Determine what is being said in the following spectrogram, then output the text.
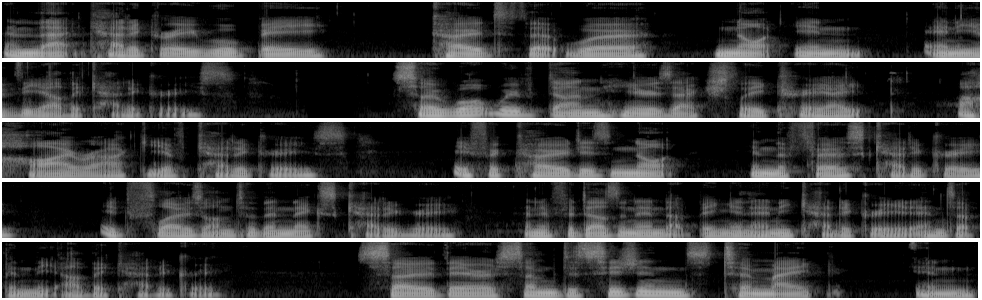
and that category will be codes that were not in any of the other categories. So what we've done here is actually create a hierarchy of categories. If a code is not in the first category, it flows on to the next category. And if it doesn't end up being in any category, it ends up in the other category. So there are some decisions to make in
